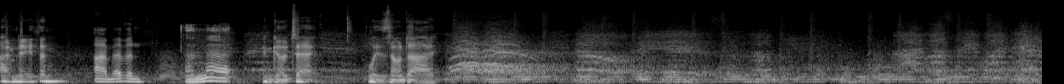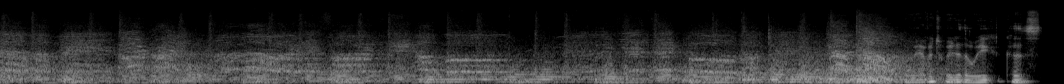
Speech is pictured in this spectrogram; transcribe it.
I'm Nathan. I'm Evan. I'm Matt. And go Tech. Please don't die. tweet of the week because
